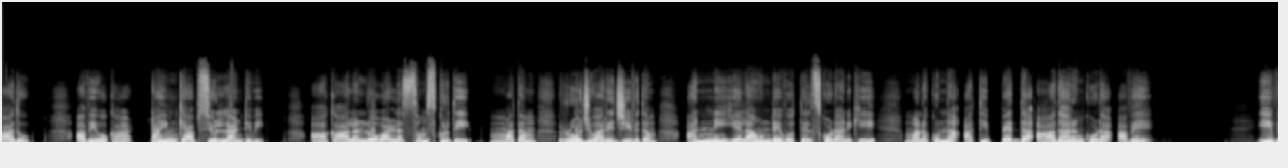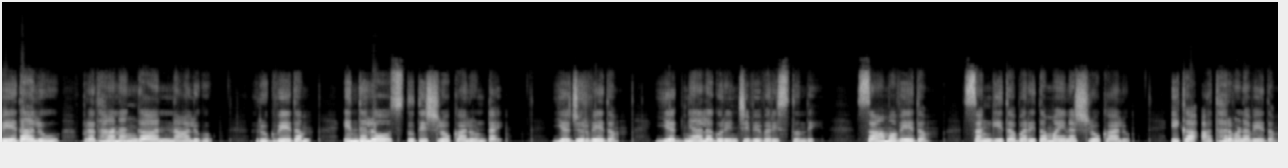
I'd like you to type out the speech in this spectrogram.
కాదు అవి ఒక టైం క్యాప్స్యూల్ లాంటివి. ఆ కాలంలో వాళ్ళ సంస్కృతి మతం రోజువారీ జీవితం అన్నీ ఎలా ఉండేవో తెలుసుకోడానికి మనకున్న అతి పెద్ద ఆధారం కూడా అవే. ఈ వేదాలు ప్రధానంగా నాలుగు. ఋగ్వేదం ఇందులో స్తుతి శ్లోకాలుంటాయి యజుర్వేదం యజ్ఞాల గురించి వివరిస్తుంది. సామవేదం సంగీతభరితమైన శ్లోకాలు. ఇక అథర్వణవేదం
